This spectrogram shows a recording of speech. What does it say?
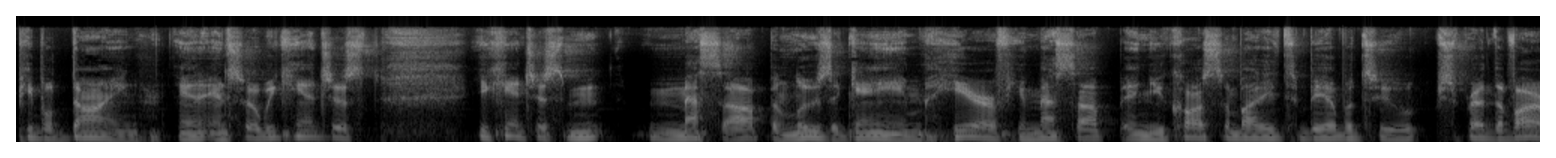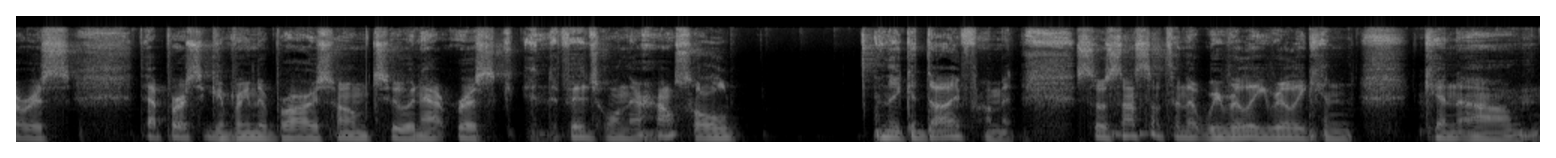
people dying, and and so we can't just you can't just mess up and lose a game. Here, if you mess up and you cause somebody to be able to spread the virus, that person can bring the virus home to an at risk individual in their household and they could die from it. So it's not something that we really, really can can um,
